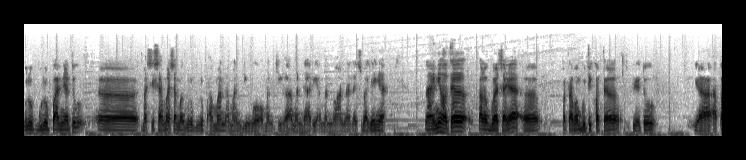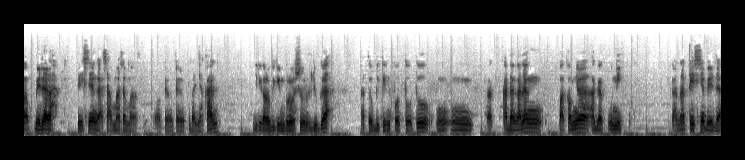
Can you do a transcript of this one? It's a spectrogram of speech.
grup-grupannya tuh eh, masih sama sama grup-grup Aman, Aman Jiwo, Aman Kila, Aman Dari, Aman Noana dan sebagainya. Nah, ini hotel kalau buat saya eh, pertama butik hotel yaitu ya apa beda lah taste-nya nggak sama sama hotel-hotel kebanyakan. Jadi kalau bikin brosur juga atau bikin foto tuh kadang-kadang pakemnya agak unik karena taste-nya beda.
